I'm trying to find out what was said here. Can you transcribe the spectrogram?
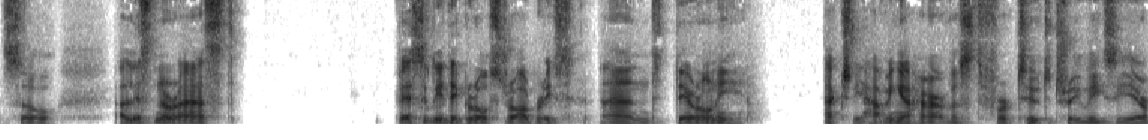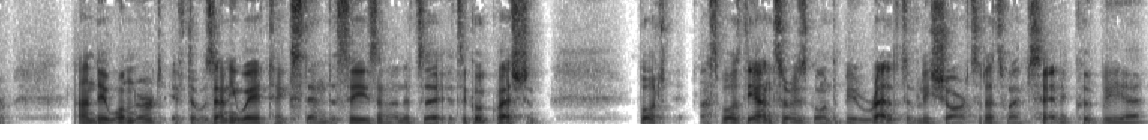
So, a listener asked basically, they grow strawberries, and they're only actually having a harvest for two to three weeks a year. And they wondered if there was any way to extend the season, and it's a it's a good question. But I suppose the answer is going to be relatively short, so that's why I'm saying it could be a,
